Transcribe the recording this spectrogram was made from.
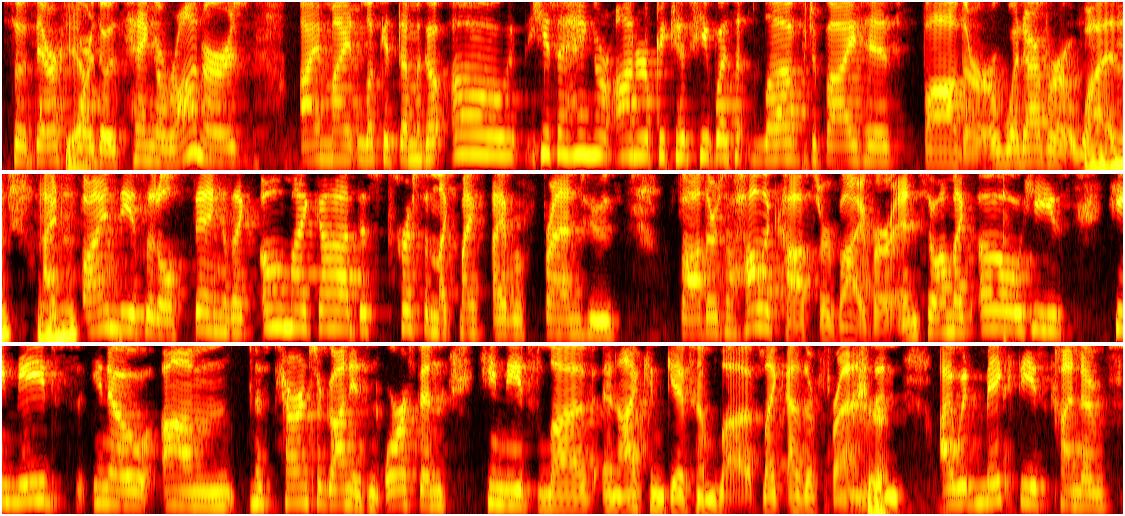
So therefore, yeah. those hanger-oners, I might look at them and go, "Oh, he's a hanger-oner because he wasn't loved by his father or whatever it was." Mm-hmm, mm-hmm. I find these little things like, "Oh my God, this person!" Like my, I have a friend whose father's a Holocaust survivor, and so I'm like, "Oh, he's he needs, you know, um, his parents are gone. He's an orphan. He needs love, and I can give him love, like as a friend." Sure. And I would make these kind of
